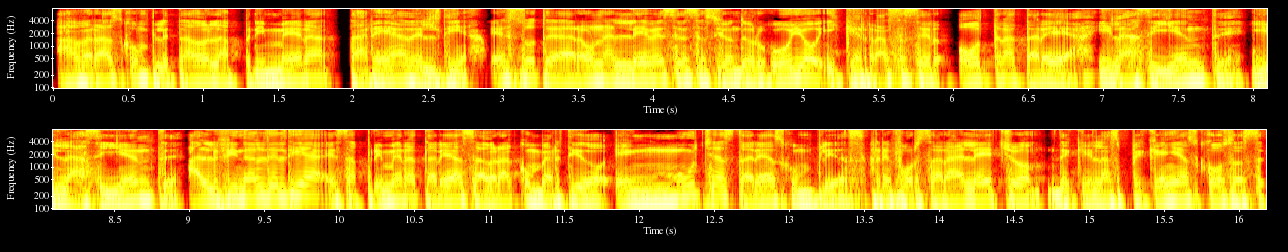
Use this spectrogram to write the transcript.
habrás completado la primera tarea del día. Esto te dará una leve sensación de orgullo y querrás hacer otra tarea y la siguiente y la siguiente. Al final del día, esa primera tarea se habrá convertido en muchas tareas cumplidas. Reforzará el hecho de que las pequeñas cosas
